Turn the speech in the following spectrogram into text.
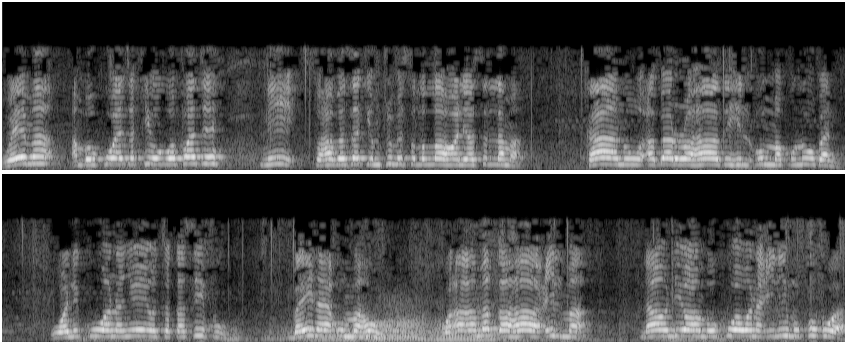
wema ambao kuwa yatakiwa uwapate ni sahaba zake mtume sallallahu alaihi wasallama kanu abarra hadhihi al-umma quluban. Walikuwa na nyoyo takasifu baina ya umma huu wa amakaha ilma nao ndio ambao kuwa wana elimu kubwa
